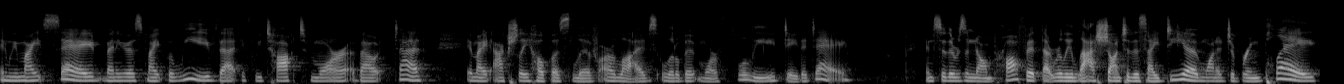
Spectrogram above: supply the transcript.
And we might say, many of us might believe that if we talked more about death, it might actually help us live our lives a little bit more fully day to day. And so there was a nonprofit that really latched onto this idea and wanted to bring play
